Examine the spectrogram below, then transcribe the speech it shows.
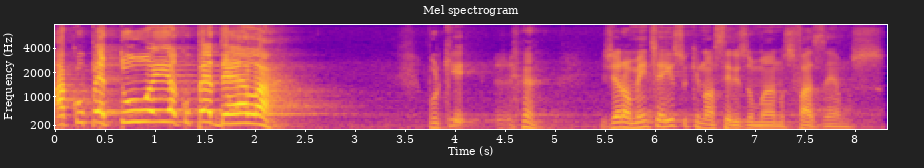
A culpa é tua e a culpa é dela. Porque geralmente é isso que nós seres humanos fazemos.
